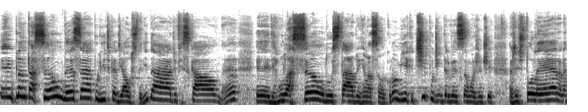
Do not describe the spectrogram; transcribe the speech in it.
implantação dessa política de austeridade fiscal, né? de regulação do Estado em relação à economia, que tipo de intervenção a gente, a gente tolera, né?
